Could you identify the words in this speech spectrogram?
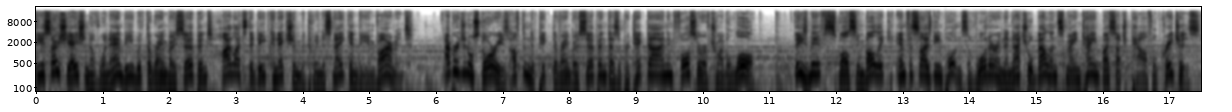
The association of Wonambi with the rainbow serpent highlights the deep connection between the snake and the environment. Aboriginal stories often depict the rainbow serpent as a protector and enforcer of tribal law. These myths, while symbolic, emphasise the importance of water and the natural balance maintained by such powerful creatures.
